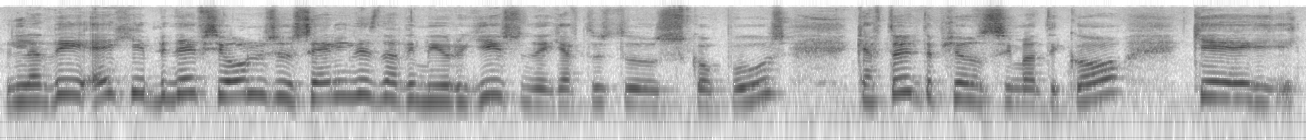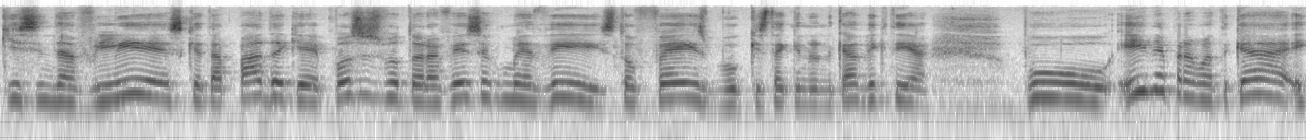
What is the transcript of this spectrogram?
Δηλαδή έχει εμπνεύσει όλους τους Έλληνες να δημιουργήσουν για αυτούς τους σκοπούς. Και αυτό είναι το πιο σημαντικό. Και, και οι συναυλίες και τα πάντα και πόσες φωτογραφίες έχουμε δει στο Facebook και στα κοινωνικά δίκτυα που είναι πραγματικά η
